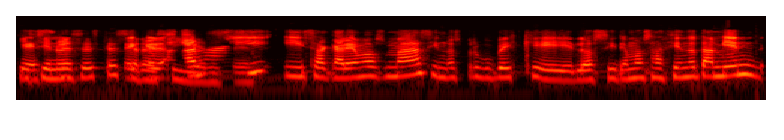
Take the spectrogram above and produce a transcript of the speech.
Y si no es este, Se será el siguiente. ahí y sacaremos más y no os preocupéis que los iremos haciendo también.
